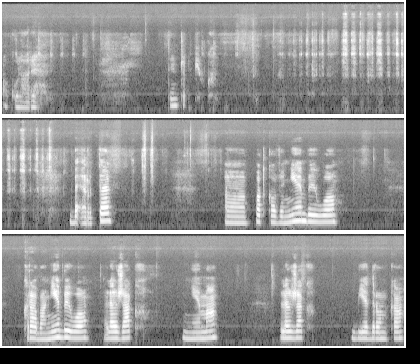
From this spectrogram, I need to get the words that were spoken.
Okulary. Tęcza. BRT. E, Podkowy nie było. Kraba nie było. Leżak nie ma. Leżak. Biedronka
